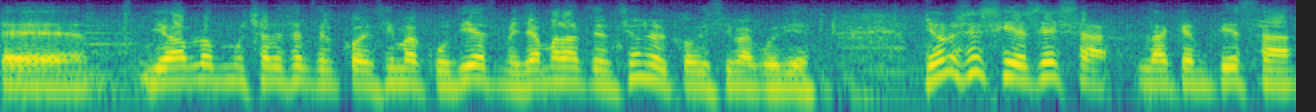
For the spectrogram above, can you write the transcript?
Eh, yo hablo muchas veces del coenzima Q10, me llama la atención el coenzima Q10. Yo no sé si es esa la que empieza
